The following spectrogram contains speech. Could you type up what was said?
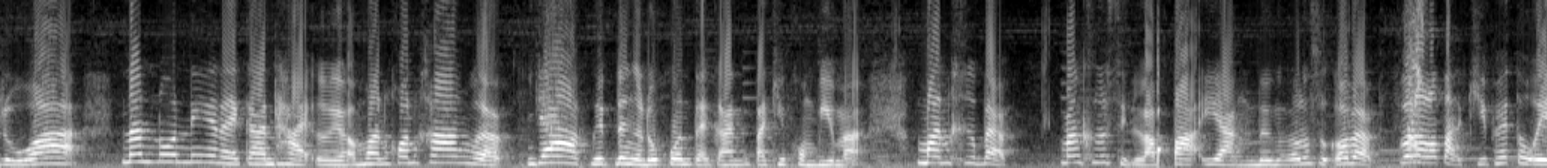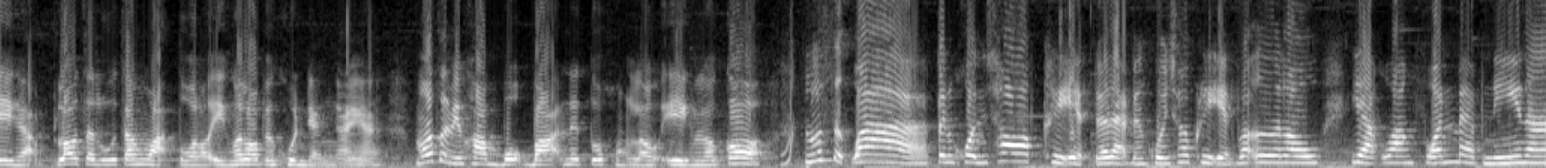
หรือว่านั่นนู่นนี่ในการถ่ายเอ่ยอะมันค่อนข้างแบบยากนิดนึงอะทุกคนแต่การตัดคลิปของบีมอะมันคือแบบ มันคือศิลปะอย่างหนึ่งแล้วรู้สึกว่าแบบเวลาเราตัดคลิปให้ตัวเองอะเราจะรู้จังหวะตัวเราเองว่าเราเป็นคนยังไงอะมันก็จะมีความโบ๊ะบะในตัวของเราเอง แล้วก็รู้สึกว่าเป็นคนชอบครีเอทด้วยแหละเป็นคนชอบครีเอทว่าเออเราอยากวางฟอนต์แบบนี้นะ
